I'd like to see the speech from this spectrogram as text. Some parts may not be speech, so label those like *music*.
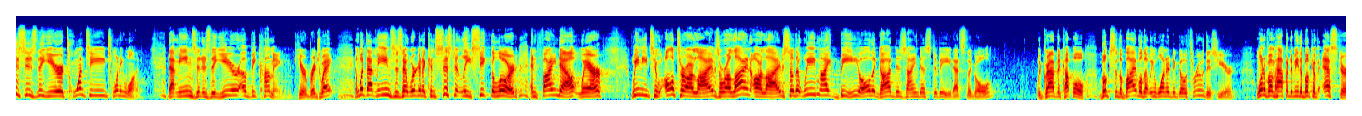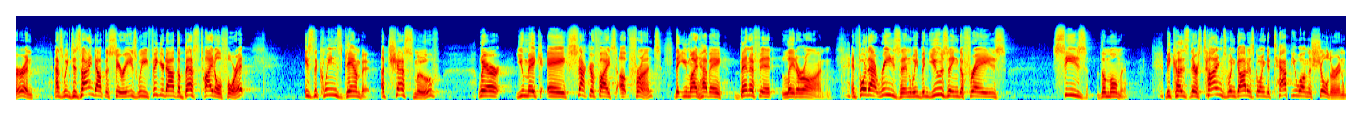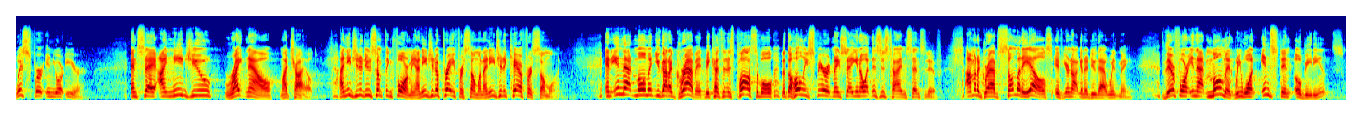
this is the year 2021. That means it is the year of becoming here at Bridgeway. And what that means is that we're going to consistently seek the Lord and find out where we need to alter our lives or align our lives so that we might be all that God designed us to be. That's the goal. We grabbed a couple books of the Bible that we wanted to go through this year. One of them happened to be the book of Esther. And as we designed out the series, we figured out the best title for it is The Queen's Gambit, a chess move where you make a sacrifice up front that you might have a benefit later on. And for that reason, we've been using the phrase seize the moment. Because there's times when God is going to tap you on the shoulder and whisper in your ear and say, I need you right now, my child. I need you to do something for me. I need you to pray for someone. I need you to care for someone. And in that moment, you got to grab it because it is possible that the Holy Spirit may say, you know what, this is time sensitive. I'm going to grab somebody else if you're not going to do that with me. Therefore, in that moment, we want instant obedience,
